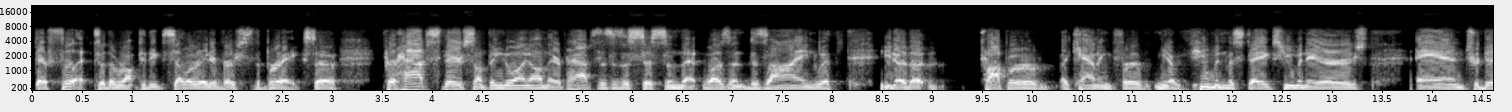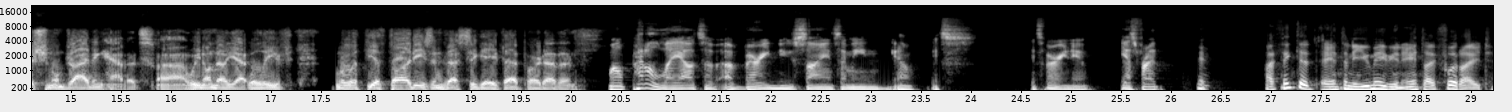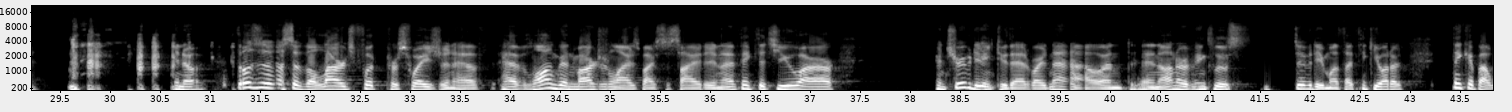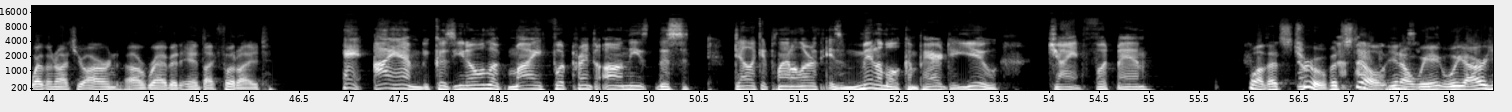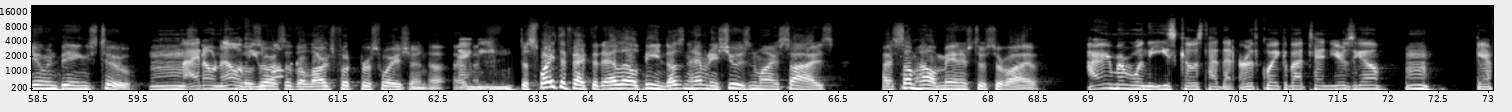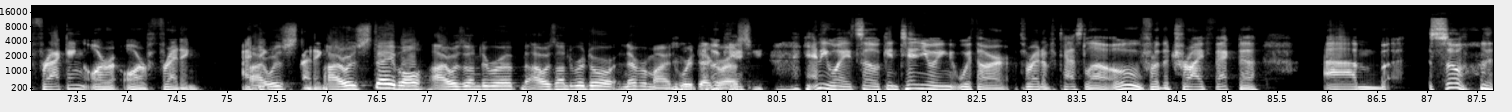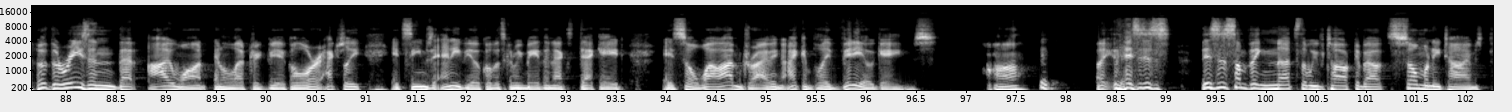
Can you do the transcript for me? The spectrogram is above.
their foot to the to the accelerator versus the brake. So perhaps there's something going on there. Perhaps this is a system that wasn't designed with you know the proper accounting for you know human mistakes, human errors, and traditional driving habits. Uh, we don't know yet. We'll leave. We'll let the authorities investigate that part of it. Well, pedal layouts a, a very new science. I mean, you know, it's it's very new. Yes, Fred? I think that Anthony, you may be an anti-footite. you know, those of us of the large foot persuasion have have long been marginalized by society, and I think that you are contributing to that right now. And in honor of Inclusivity Month, I think you ought to think about whether or not you are a rabid anti-footite. Hey, I am because you know, look, my footprint on these this delicate planet Earth is minimal compared to you, giant foot man. Well, that's true, but still, you know, we we are human beings too. Mm, I don't know. Those if you are also the large foot persuasion. Uh, I mean, despite the fact that LL Bean doesn't have any shoes in my size, I somehow managed to survive. I remember when the East Coast had that earthquake about ten years ago. Hmm. Yeah, fracking or or fretting. I, I was fretting. I was stable. I was under a I was under a door. Never mind. We digress. okay. Anyway, so continuing with our thread of Tesla. Oh, for the trifecta. Um, so the reason that I want an electric vehicle, or actually it seems any vehicle that's going to be made the next decade, is so while I'm driving, I can play video games. Huh? like this is this is something nuts that we've talked about so many times.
